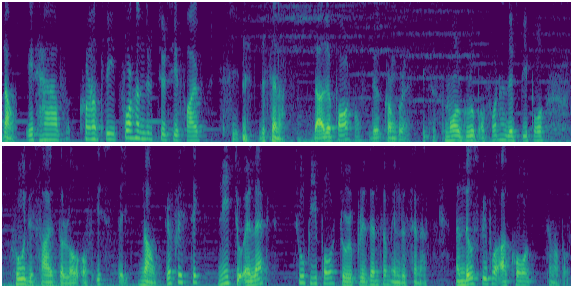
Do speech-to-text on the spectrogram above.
Now, it have currently 435 seats. The Senate, the other part of the Congress. It's a small group of 100 people who decides the law of each state. Now, every state need to elect two people to represent them in the Senate, and those people are called senators.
